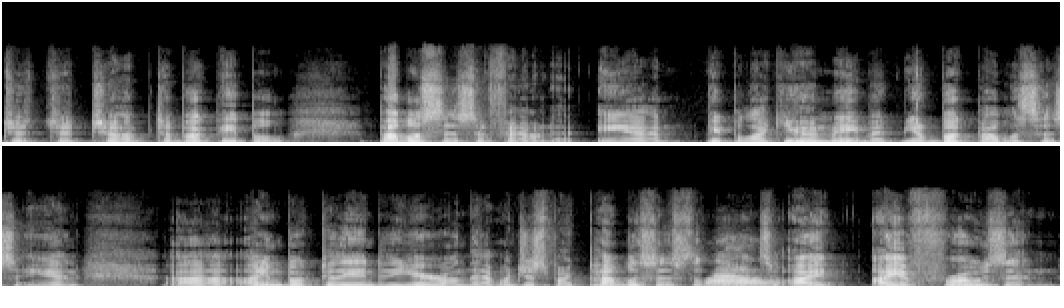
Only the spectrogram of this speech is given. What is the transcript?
to, to to to book people. Publicists have found it, and people like you and me, but you know, book publicists. And uh, I'm booked to the end of the year on that one just by publicists alone. Wow. So I I have frozen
